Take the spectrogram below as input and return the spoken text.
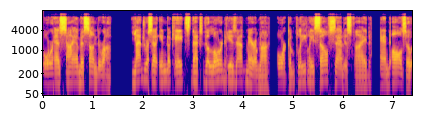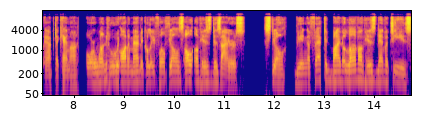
or as Syamasundara. Yadrasa indicates that the Lord is Atmarama, or completely self satisfied, and also Aptakama, or one who automatically fulfills all of his desires. Still, being affected by the love of his devotees,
